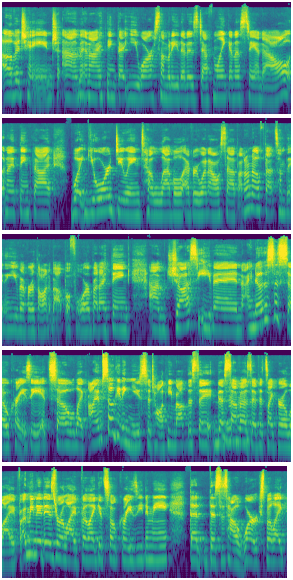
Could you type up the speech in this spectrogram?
of a change. Um, mm-hmm. And I think that you are somebody that is definitely going to stand out. And I think that what you're doing to level everyone else up, I don't know if that's something that you've ever thought about before, but I think um, just even, I know this is so crazy. It's so like, I'm still getting used to talking about this, this mm-hmm. stuff as if it's like real life. I mean, it is real life, but like, it's so crazy to me that this is how it works. But like,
